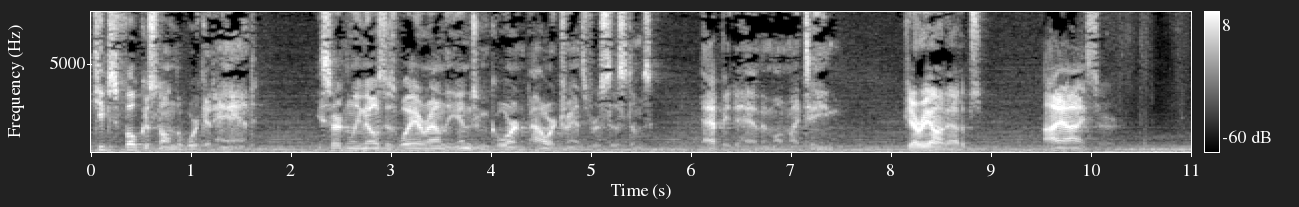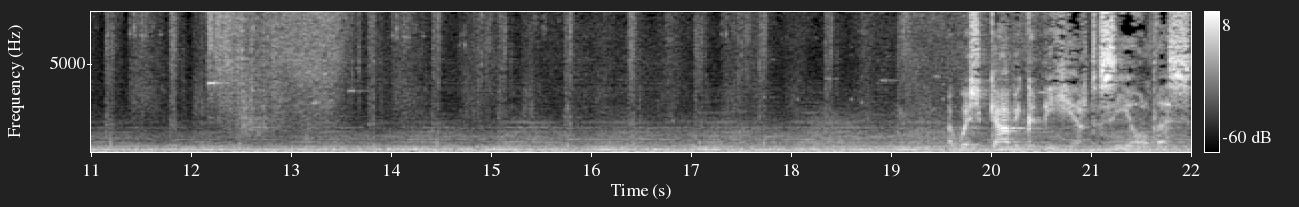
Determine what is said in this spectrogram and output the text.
Keeps focused on the work at hand. He certainly knows his way around the engine core and power transfer systems. Happy to have him on my team. Carry on, Adams. Aye, aye, sir. I wish Gabby could be here to see all this.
